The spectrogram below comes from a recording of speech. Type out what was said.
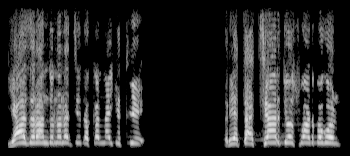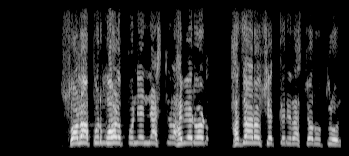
या जर आंदोलनाची दखल नाही घेतली तर येत्या चार दिवस वाट बघून Solapur Mohol Pune national highway road हजारो शेतकरी रस्त्यावर उतरून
